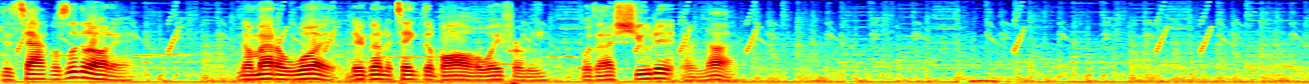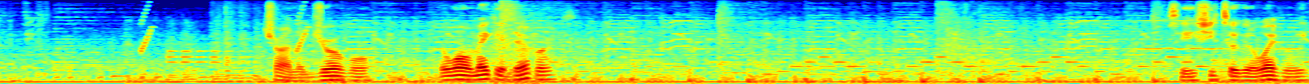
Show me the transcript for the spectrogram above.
the tackles. Look at all that. No matter what, they're gonna take the ball away from me, whether I shoot it or not. trying to dribble. It won't make a difference. See, she took it away from me.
